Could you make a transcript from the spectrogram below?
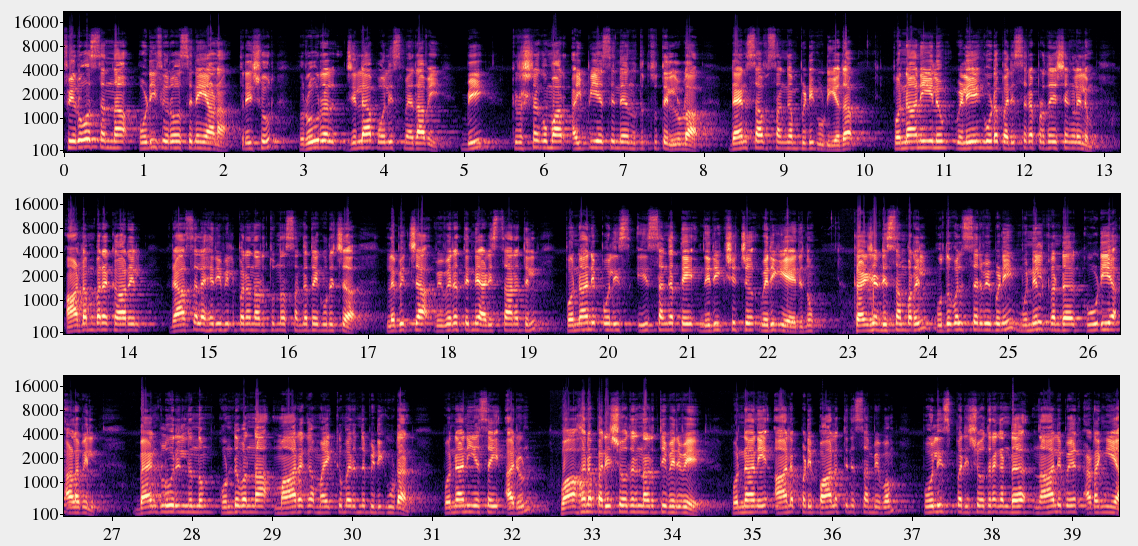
ഫിറോസ് എന്ന പൊടി ഫിറോസിനെയാണ് തൃശൂർ റൂറൽ ജില്ലാ പോലീസ് മേധാവി ബി കൃഷ്ണകുമാർ ഐ പി എസിന്റെ നേതൃത്വത്തിലുള്ള ഡാൻസ് ഓഫ് സംഘം പിടികൂടിയത്. പൊന്നാനിയിലും വെളിയങ്കോട് പരിസര പ്രദേശങ്ങളിലും ആഡംബര കാറിൽ രാസലഹരി വിൽപ്പന നടത്തുന്ന സംഘത്തെക്കുറിച്ച് ലഭിച്ച വിവരത്തിന്റെ അടിസ്ഥാനത്തിൽ പൊന്നാനി പോലീസ് ഈ സംഘത്തെ നിരീക്ഷിച്ചു വരികയായിരുന്നു. കഴിഞ്ഞ ഡിസംബറിൽ പുതുവത്സര വിപണി മുന്നിൽ കണ്ട് കൂടിയ അളവിൽ ബാംഗ്ലൂരിൽ നിന്നും കൊണ്ടുവന്ന മാരക മയക്കുമരുന്ന് പിടികൂടാൻ പൊന്നാനി എസ് ഐ അരുൺ വാഹന പരിശോധന നടത്തി വരുവേ. പൊന്നാനി ആനപ്പടി പാലത്തിന് സമീപം പോലീസ് പരിശോധന കണ്ട് നാല് പേർ അടങ്ങിയ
